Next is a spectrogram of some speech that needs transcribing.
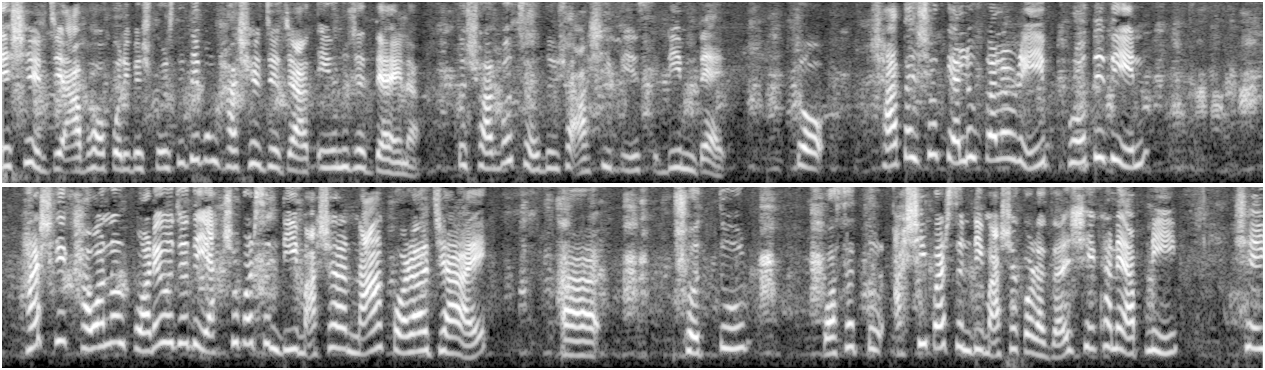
দেশের যে আবহাওয়া, পরিবেশ, পরিস্থিতি এবং হাঁসের যে জাত, এই অনুযায়ী দেয় না। তো সর্বোচ্চ দুইশো আশি পিস ডিম দেয়। তো সাতাইশশো ক্যালো ক্যালোরি প্রতিদিন হাঁসকে খাওয়ানোর পরেও যদি একশো পার্সেন্ট ডিম আশা না করা যায় সত্তর, পঁচাত্তর, আশি পার্সেন্ট ডিম আশা করা যায়, সেখানে আপনি সেই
